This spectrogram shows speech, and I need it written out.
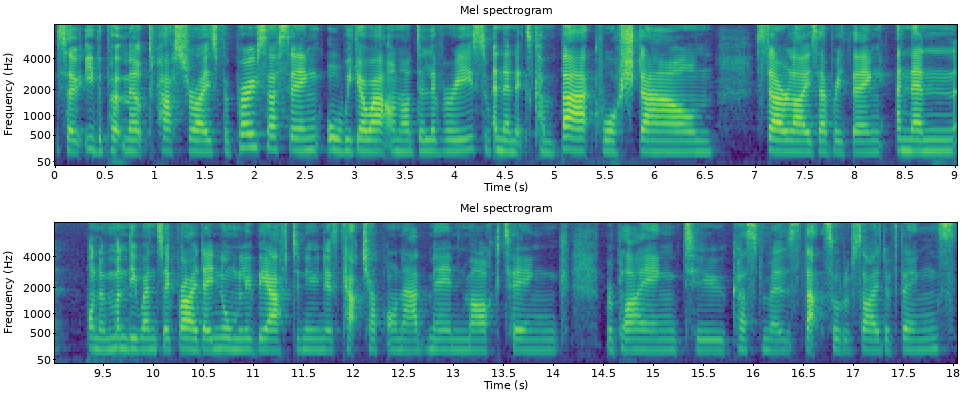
So, either put milk to pasteurize for processing, or we go out on our deliveries and then it's come back, wash down, sterilize everything. And then on a Monday, Wednesday, Friday, normally the afternoon is catch up on admin, marketing, replying to customers, that sort of side of things,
